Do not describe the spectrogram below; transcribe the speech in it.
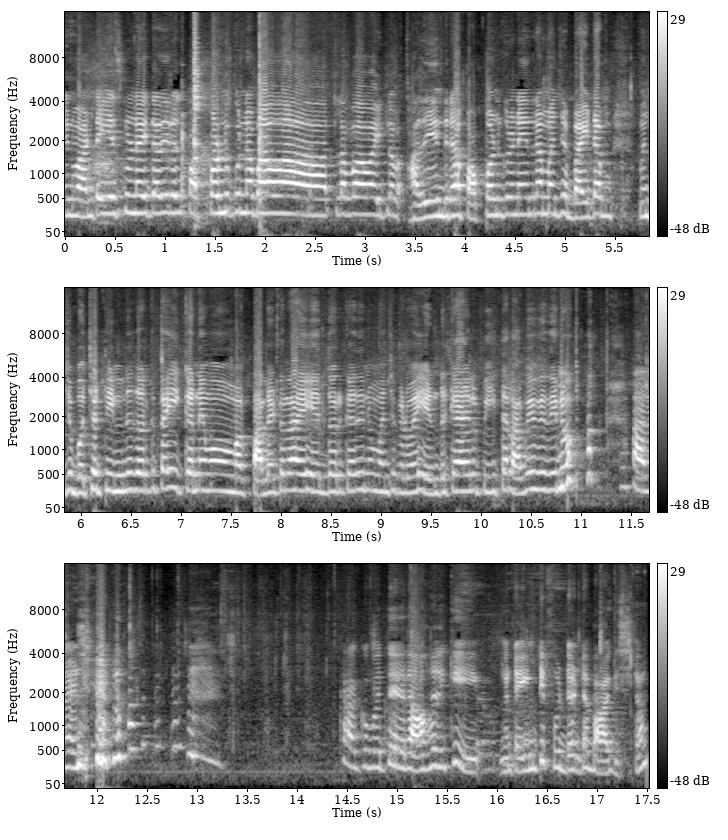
నేను వంట చేసుకుని అవుతుంది ఈరోజు పప్పు వండుకున్న బావా అట్లా బావా ఇట్లా. అదేందిరా పప్పు వండుకున్న ఏందిరా మంచిగా బయట మంచి బొచ్చ తిండి దొరుకుతాయి ఇక్కడనేమో మాకు పల్లెటూరు ఏది దొరకదు నువ్వు మంచిగా ఇక్కడ పోయి ఎండ్రకాయలు పీతలు అవి ఇవి తిను అని అంటాడు. కాకపోతే రాహుల్కి అంటే ఇంటి ఫుడ్ అంటే బాగా ఇష్టం.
